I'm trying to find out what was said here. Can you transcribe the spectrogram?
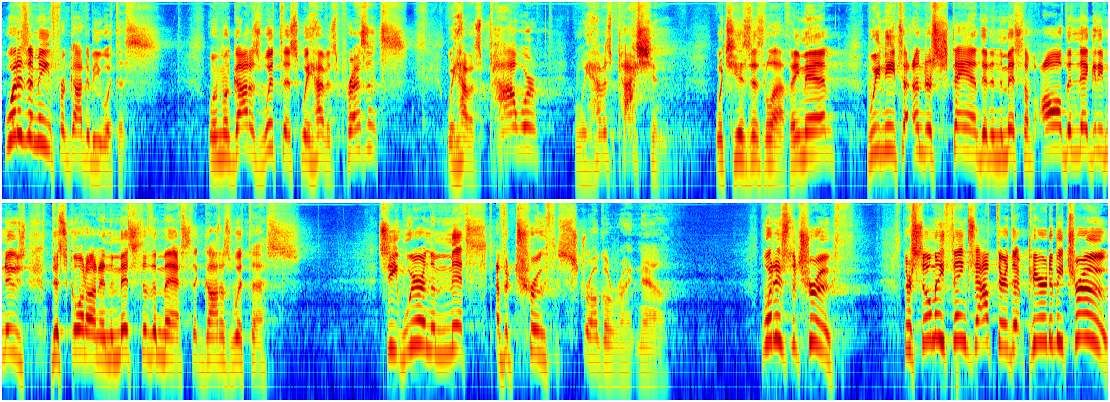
What does it mean for God to be with us? When, God is with us, we have His presence, we have His power, and we have His passion, which is His love. Amen? We need to understand that in the midst of all the negative news that's going on, in the midst of the mess, that God is with us. See, we're in the midst of a truth struggle right now. What is the truth? There's so many things out there that appear to be true.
